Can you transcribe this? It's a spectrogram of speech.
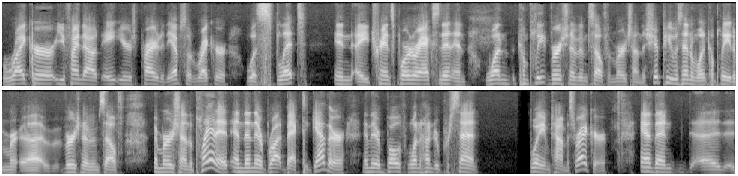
Riker, you find out eight years prior to the episode, Riker was split in a transporter accident, and one complete version of himself emerged on the ship he was in, and one complete emer- uh, version of himself emerged on the planet, and then they're brought back together, and they're both 100% William Thomas Riker, and then uh,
